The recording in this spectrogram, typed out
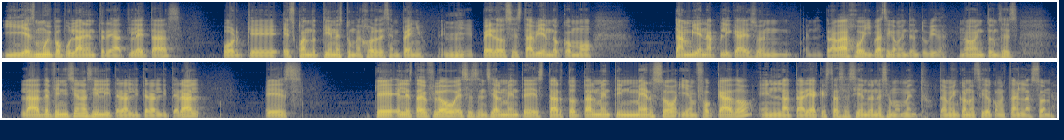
y es muy popular entre atletas porque es cuando tienes tu mejor desempeño. Y- pero se está viendo como también aplica eso en, en el trabajo y básicamente en tu vida, ¿no? Entonces, la definición así literal, literal, literal es que el estado de flow es esencialmente estar totalmente inmerso y enfocado en la tarea que estás haciendo en ese momento, también conocido como estar en la zona.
